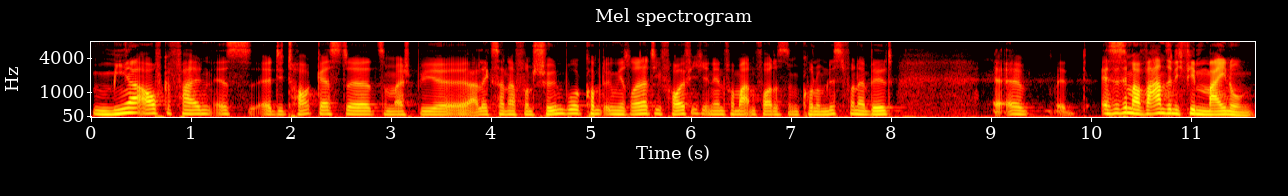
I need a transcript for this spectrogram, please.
mir aufgefallen ist, äh, die Talkgäste, zum Beispiel äh, Alexander von Schönburg, kommt irgendwie relativ häufig in den Formaten vor. Das ist ein Kolumnist von der Bild. Äh, äh, es ist immer wahnsinnig viel Meinung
